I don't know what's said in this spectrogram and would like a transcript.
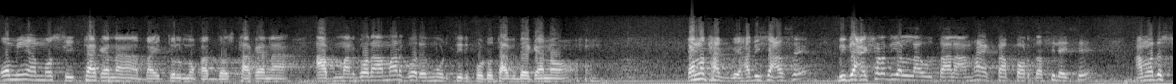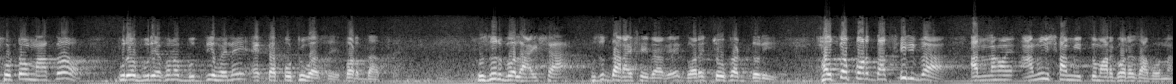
অমিয়া মসজিদ থাকে না, বাইতুল মোকাদ্দস থাকে না। আপনার ঘরে, আমার ঘরে মূর্তির ফটো থাকবে কেন? কেন থাকবে? হাদিসে আছে, বিবি আয়সরদি আল্লাহ তাল আনহা একটা পর্দা সিলাইছে। আমাদের ছোট মা তো পুরোপুরি এখনও বুদ্ধি হয় নাই, একটা পটু আছে, পর্দা আছে। হুজুর বলে আয়সা হুজুর দাঁড়ায় সেইভাবে, ঘরের চৌকাট ধরি। হয়তো পর্দা ছিড়বা, আর না হয় আমি স্বামী, তোমার ঘরে যাব না।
